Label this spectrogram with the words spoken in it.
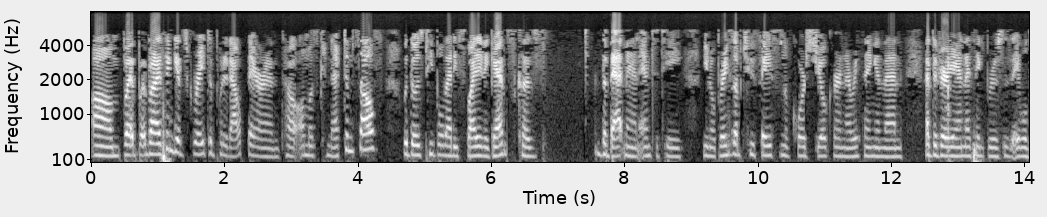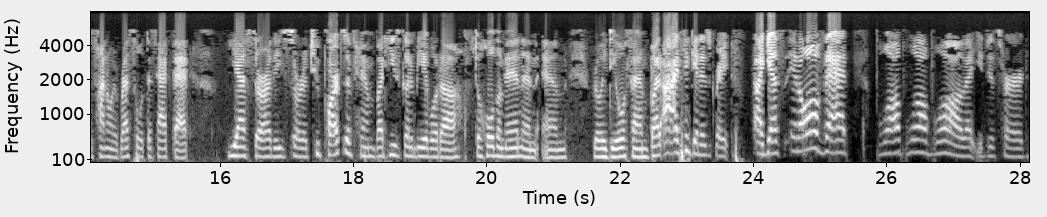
Um, but, but but I think it's great to put it out there and to almost connect himself with those people that he's fighting against because the Batman entity, you know, brings up Two Face and of course Joker and everything, and then at the very end, I think Bruce is able to finally wrestle with the fact that yes, there are these sort of two parts of him, but he's going to be able to to hold them in and and really deal with them. But I I think it is great. I guess in all of that blah blah blah that you just heard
